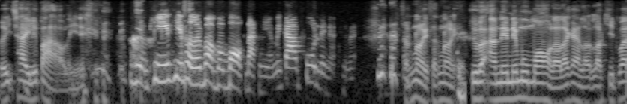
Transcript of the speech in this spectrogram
เฮ้ยใช่หรือเปล่าอะไรอย่างเงี้ยเดี๋ยวพี่พี่เพิร์ดบอกบอกดักเนี่ยไม่กล้าพูดเลยเนี่ยเห็นไหมสักหน่อยสักหน่อย คือแบบเอาในในมุมมองของเราแล้วกันเราเราคิดว่า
